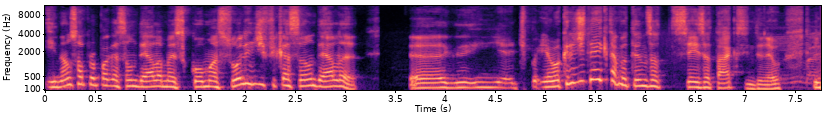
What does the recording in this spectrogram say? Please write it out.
e não só a propagação dela, mas como a solidificação dela Uh, e, tipo, eu acreditei que tava tendo seis ataques, entendeu? Sim,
